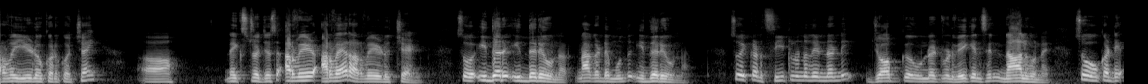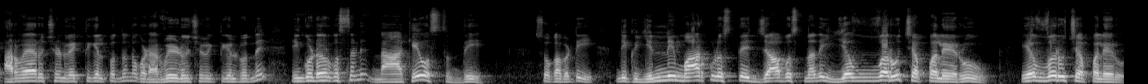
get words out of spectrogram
అరవై ఏడు ఒకరికి వచ్చాయి నెక్స్ట్ వచ్చేసి అరవై ఏడు అరవై ఆరు అరవై ఏడు వచ్చాయండి. సో ఇద్దరు ఇద్దరే ఉన్నారు. నాకంటే ముందు ఇద్దరే ఉన్నారు. సో ఇక్కడ సీట్లు ఉన్నది ఏంటండి? జాబ్కి ఉన్నటువంటి వేకెన్సీ నాలుగు ఉన్నాయి. సో ఒకటి అరవై ఆరు వచ్చిన వ్యక్తికి వెళ్ళిపోతుంది ఒకటి అరవై ఏడు వచ్చిన వ్యక్తికి వెళ్ళిపోతుంది ఇంకోటి ఎవరికి వస్తుంది? నాకే వస్తుంది. సో కాబట్టి నీకు ఎన్ని మార్కులు వస్తే జాబ్ వస్తుంది ఎవ్వరూ చెప్పలేరు. ఎవ్వరూ చెప్పలేరు.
